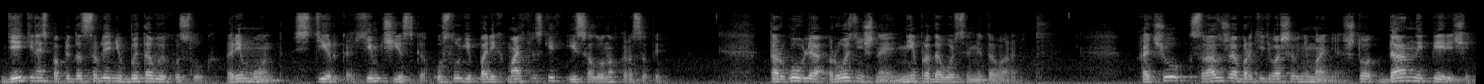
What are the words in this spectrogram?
Деятельность по предоставлению бытовых услуг, ремонт, стирка, химчистка, услуги парикмахерских и салонов красоты. Торговля розничная непродовольственными товарами. Хочу сразу же обратить ваше внимание, что данный перечень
